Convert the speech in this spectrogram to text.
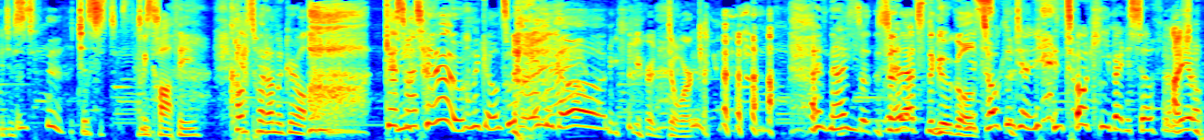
It just, mm-hmm. Ugh, just, having coffee. Co- Guess what? I'm a girl. Guess what? too. Oh my god! Oh my god! You're a dork. And now you- So- so that's the Googles. You're talking to you're talking about yourself. I am.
